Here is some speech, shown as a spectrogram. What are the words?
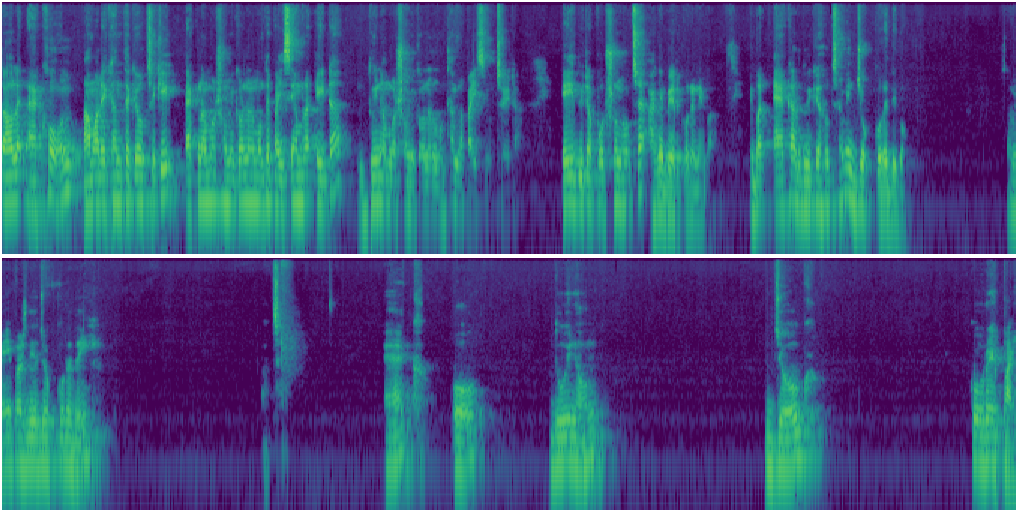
তাহলে এখন আমার এখান থেকে হচ্ছে কি এক নম্বর সমীকরণের মধ্যে পাইছি আমরা এইটা, দুই নম্বর সমীকরণের মধ্যে আমরা পাইছি হচ্ছে এটা। এই দুইটা পোর্শন হচ্ছে আগে বের করে নেবা। এবার এক আর দুইকে হচ্ছে আমি যোগ করে দিব। আমি এই পাশ দিয়ে যোগ করে দেই। আচ্ছা। এক ও দুই নং যোগ করে পাই।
